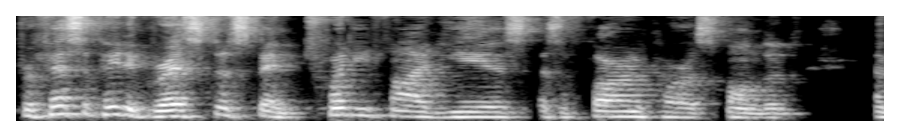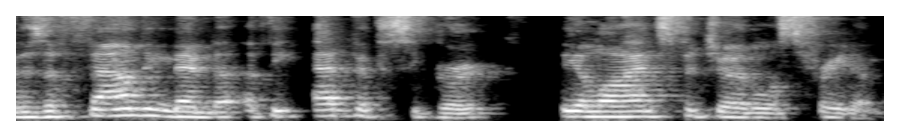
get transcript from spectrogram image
Professor Peter Greste spent 25 years as a foreign correspondent and is a founding member of the advocacy group, the Alliance for Journalist Freedom.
